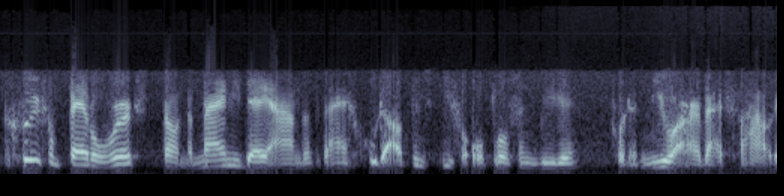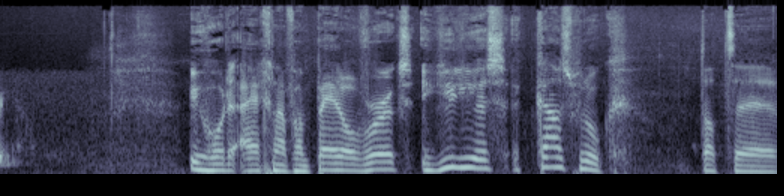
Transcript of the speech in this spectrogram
De groei van toont naar mijn idee aan dat wij een goede administratieve oplossing bieden voor de nieuwe arbeidsverhoudingen. U hoorde eigenaar van Payrollworks, Julius Kousbroek. Dat, eh,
